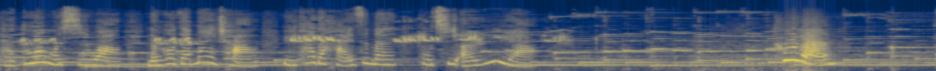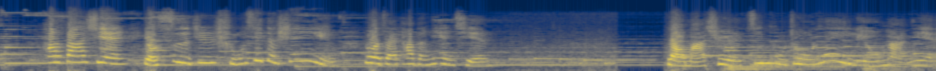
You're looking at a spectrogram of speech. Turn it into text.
它多么希望能够在麦场与它的孩子们不期而遇啊！突然，它发现有四只熟悉的身影落在它的面前，老麻雀禁不住泪流满面。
